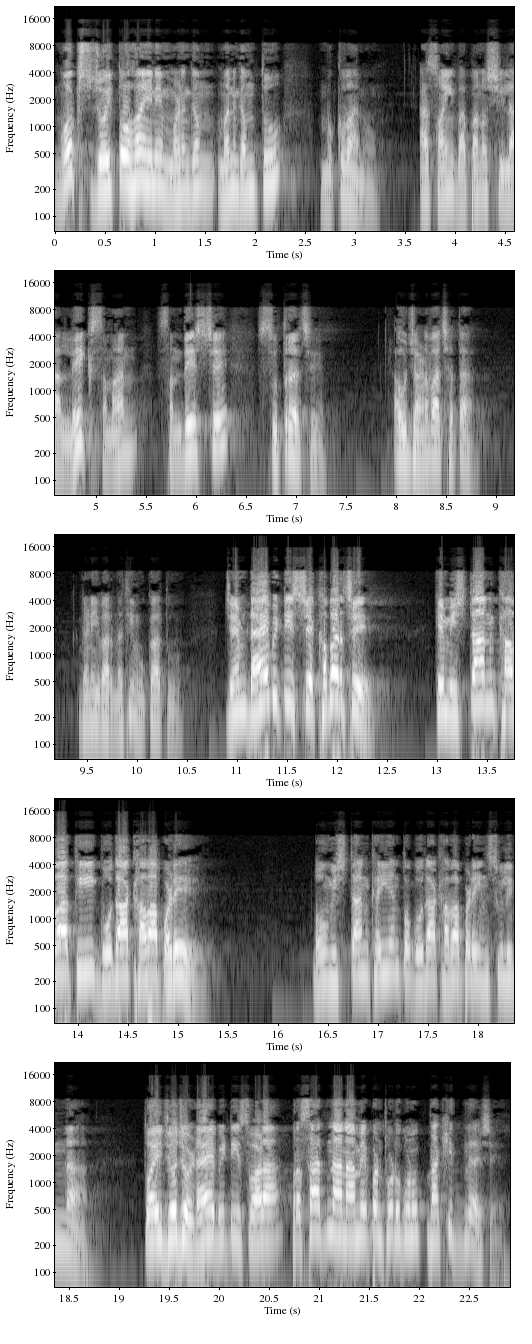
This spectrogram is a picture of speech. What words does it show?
મોક્ષ જોઈતો હોય એને મનગમ મનગમતું મૂકવાનું. આ સ્વામી બાપાનો શિલાલેખ સમાન સંદેશ છે, સૂત્ર છે. આવું જાણવા છતાં ઘણી વાર નથી મુકાતું. જેમ ડાયાબિટીસ છે, ખબર છે કે મિષ્ટાન ખાવાથી ગોદા ખાવા પડે. બહુ મિષ્ટાન ખાઈએ ને તો ગોદા ખાવા પડે ઇન્સ્યુલિનના. તો એ જોજો ડાયાબિટીસ વાળા પ્રસાદના નામે પણ થોડું ઘણું નાખી જ લેશે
